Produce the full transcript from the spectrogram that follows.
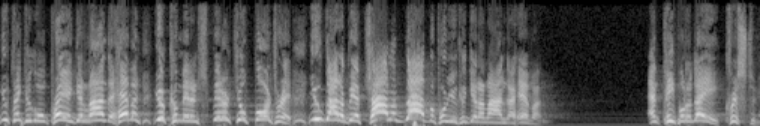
You think you're going to pray and get a line to heaven? You're committing spiritual forgery. You got to be a child of God before you can get a line to heaven. And people today, Christians,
